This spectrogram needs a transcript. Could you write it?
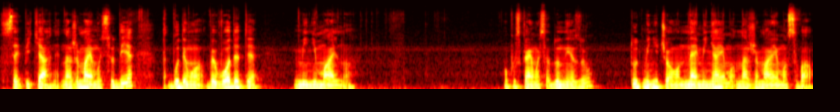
все підтягне. Нажимаємо сюди та будемо виводити мінімально. Опускаємося донизу. Тут ми нічого не міняємо, нажимаємо Swap.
